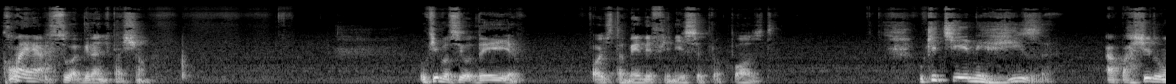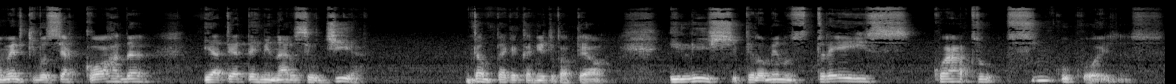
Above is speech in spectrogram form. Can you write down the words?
Qual é a sua grande paixão? O que você odeia pode também definir seu propósito. O que te energiza a partir do momento que você acorda e até terminar o seu dia? Então, pegue a caneta e papel e liste pelo menos três, quatro, cinco coisas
